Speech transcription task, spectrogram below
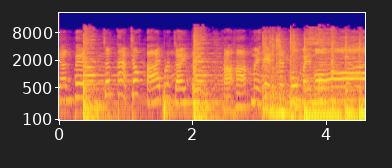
จันเพชฉันแทบช็อกตายเพราะใจเต้นถ้าหากไม่เห็นฉันคงไม่มอง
